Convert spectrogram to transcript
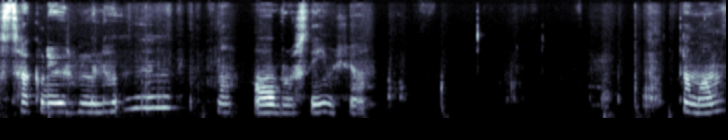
saklıyorum bunu. Ama burası iyiymiş ya. Tamam.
